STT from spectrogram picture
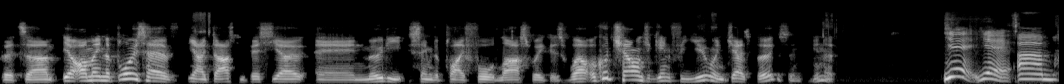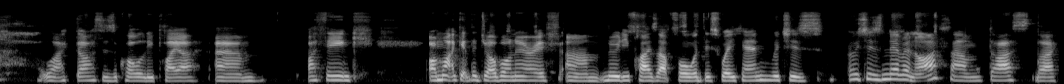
but um, yeah, I mean, the Blues have you know Darcy Vescio and Moody seemed to play forward last week as well. A good challenge again for you and Jazz Ferguson, isn't it? Yeah, yeah. Um, like Darcy's a quality player. Um, I think I might get the job on her if um, Moody plays up forward this weekend, which is which is never nice. Um, Darcy, like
